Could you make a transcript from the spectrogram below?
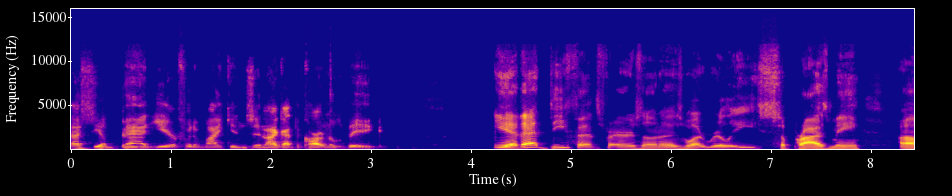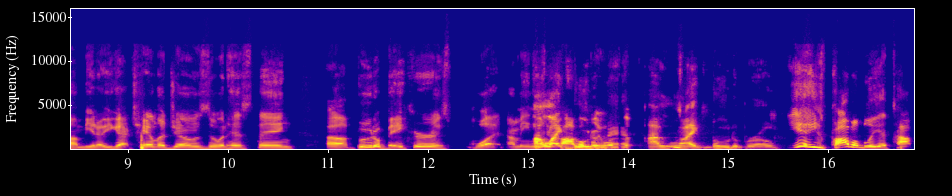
I see a bad year for the Vikings, and I got the Cardinals big. Yeah, that defense for Arizona is what really surprised me. Um, you know, you got Chandler Jones doing his thing. Uh, Budda Baker is what? I mean, I like Budda, man. the- I like Budda, bro. yeah, he's probably a top.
